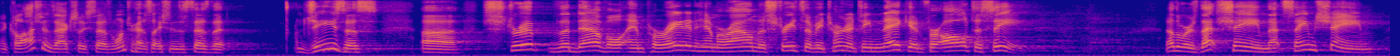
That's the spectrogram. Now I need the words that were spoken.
And Colossians actually says, one translation says that Jesus uh, stripped the devil and paraded him around the streets of eternity naked for all to see. In other words, that shame, that same shame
